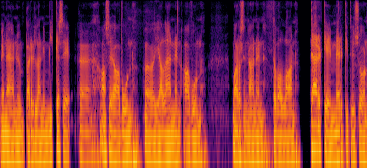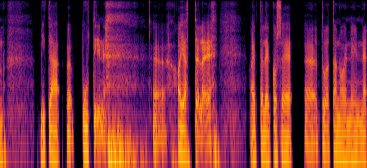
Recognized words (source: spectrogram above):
Venäjän ympärillä, niin mikä se aseavun ja lännen avun varsinainen tavallaan tärkein merkitys on, mitä Putin ajattelee? Ajatteleeko se tuota noin niin,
